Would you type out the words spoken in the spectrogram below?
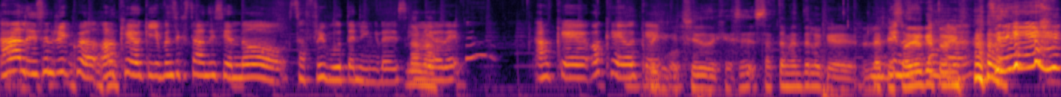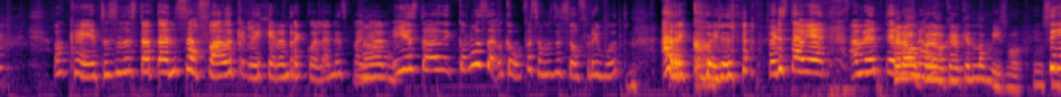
Ah, le dicen requel. Ok, ok. Yo pensé que estaban diciendo soft reboot en inglés. No, y no. yo de. mm, Ok, ok, ok. Dije, qué chido, dije, es exactamente lo que, el episodio que tuvimos. Sí. Ok, entonces no está tan zafado que le dijeran recuela en español. No. Y yo estaba de, ¿cómo, cómo pasamos de soft reboot a recuela? Pero está bien, a mí el Pero, término. pero creo que es lo mismo. Sí.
